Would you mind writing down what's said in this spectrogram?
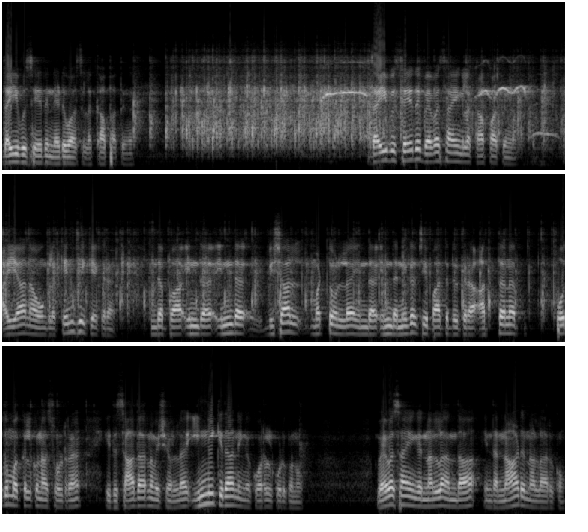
தயவு செய்து நெடுவாசலை காப்பாற்றுங்க தயவு செய்து விவசாயங்களை காப்பாற்றுங்க ஐயா நான் உங்களை கெஞ்சி கேட்குறேன் இந்த பா இந்த இந்த விஷால் மட்டும் இல்லை இந்த இந்த நிகழ்ச்சி பார்த்துட்டு இருக்கிற அத்தனை பொதுமக்களுக்கும் நான் சொல்கிறேன் இது சாதாரண விஷயம் இல்லை. இன்னைக்கு தான் நீங்கள் குரல் கொடுக்கணும். விவசாயிங்க நல்லா இருந்தால் இந்த நாடு நல்லா இருக்கும்.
